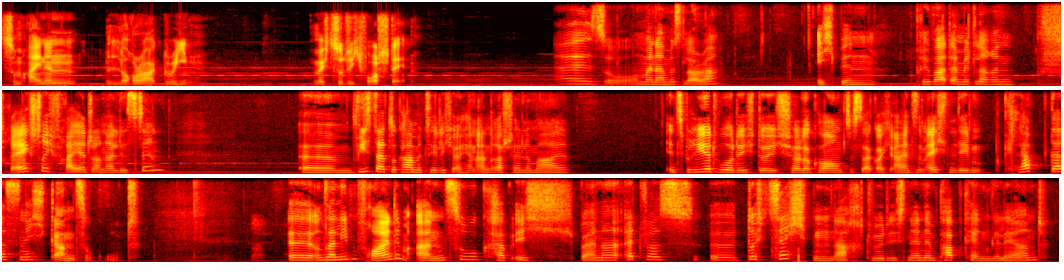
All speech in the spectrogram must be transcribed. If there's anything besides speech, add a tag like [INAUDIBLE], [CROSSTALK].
zum einen Laura Green. Möchtest du dich vorstellen? Also, mein Name ist Laura. Ich bin Privatermittlerin, Schrägstrich freie Journalistin. Ähm, Wie es dazu kam, erzähle ich euch an anderer Stelle mal. Inspiriert wurde ich durch Sherlock Holmes. Ich sage euch eins, im echten Leben klappt das nicht ganz so gut. Äh, unseren lieben Freund im Anzug habe ich bei einer etwas äh, durchzechten Nacht, würde ich es nennen, im Pub kennengelernt.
